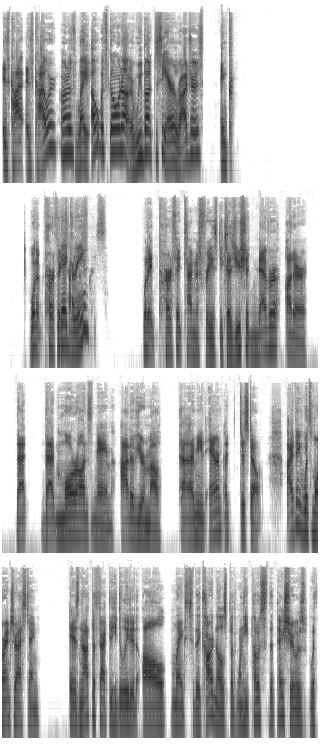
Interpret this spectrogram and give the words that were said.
is Ky- is Kyler on his way? Oh, what's going on? Are we about to see Aaron Rodgers and what a perfect They time green? to freeze. What a perfect time to freeze because you should never utter that that moron's name out of your mouth. I mean, Aaron, uh, just don't. I think what's more interesting is not the fact that he deleted all links to the Cardinals, but when he posted the picture it was with,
